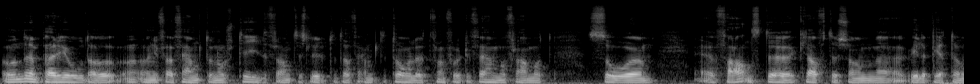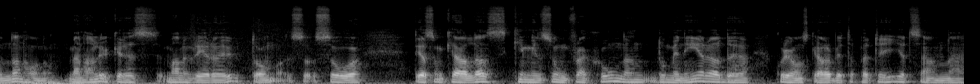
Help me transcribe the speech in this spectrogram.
under en period av ungefär 15 års tid fram till slutet av 50-talet, från 45 och framåt, så eh, fanns det krafter som eh, ville peta undan honom. Men han lyckades manövrera ut dem. Så, så det som kallas Kim Il-Sung-fraktionen dominerade koreanska arbetarpartiet sedan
